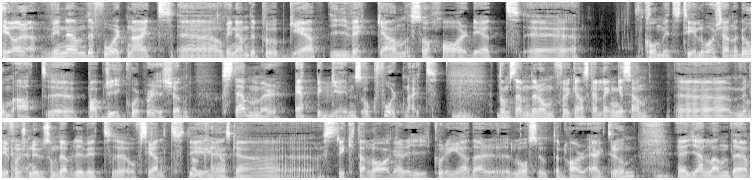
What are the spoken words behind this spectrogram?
Gör det. Vi nämnde Fortnite eh, och vi nämnde PubG. I veckan så har det eh, kommit till vår kännedom att eh, PubG Corporation stämmer Epic Mm. Games och Fortnite. De stämde dem för ganska länge sedan. Eh, men det är först nu som det har blivit eh, officiellt. Det är Okej. ganska eh, strikta lagar i Korea där låsuten har ägt rum. Eh, gällande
